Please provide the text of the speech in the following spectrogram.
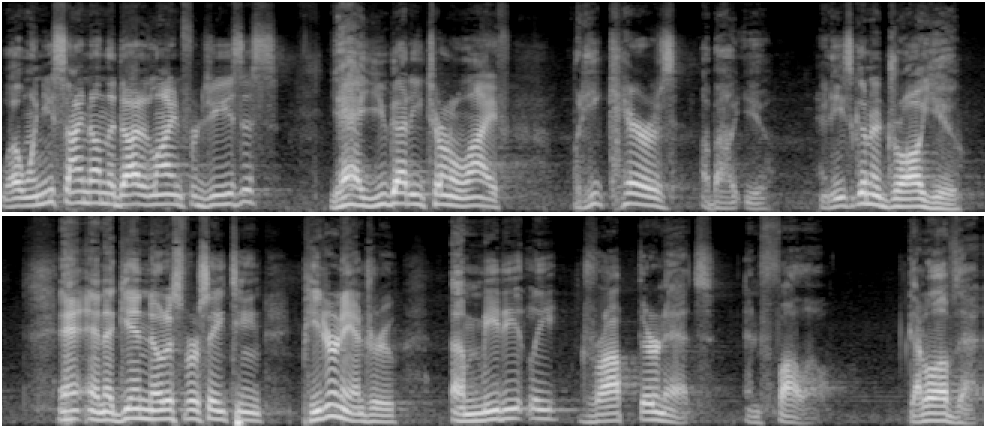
Well, when you signed on the dotted line for Jesus, yeah, you got eternal life, but he cares about you and he's going to draw you. And, and, again, notice verse 18 Peter and Andrew immediately drop their nets and follow. Gotta love that.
